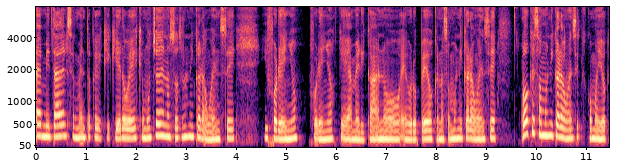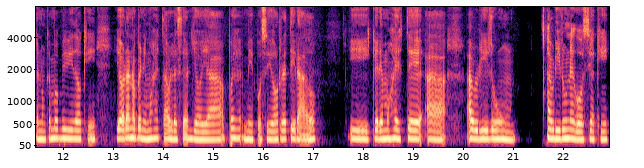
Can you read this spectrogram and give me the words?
eh, mitad del segmento que, quiero es que muchos de nosotros nicaragüenses y foreños, foreños que americanos, europeos, que no somos nicaragüenses, o que somos nicaragüenses como yo, que nunca hemos vivido aquí, y ahora nos venimos a establecer, yo ya, pues mi esposo y yo retirado, y queremos este a, abrir un abrir un negocio aquí,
